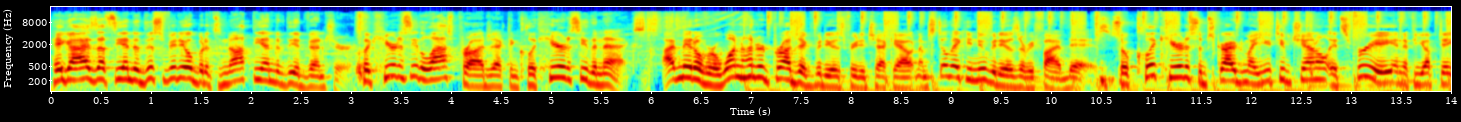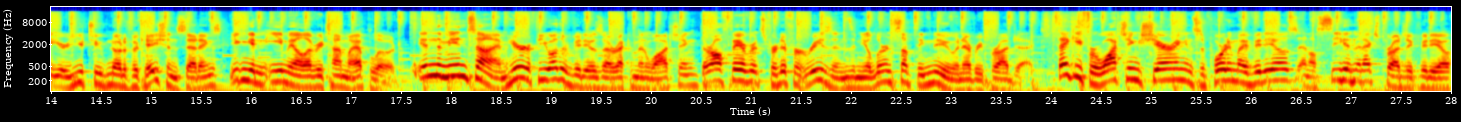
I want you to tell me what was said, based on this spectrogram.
Hey guys, that's the end of this video, but it's not the end of the adventure. Click here to see the last project and click here to see the next. I've made over 100 project videos for you to check out and I'm still making new videos every five days. So click here to subscribe to my YouTube channel. It's free and if you update your YouTube notification settings, you can get an email every time I upload. In the meantime, here are a few other videos I recommend watching. They're all favorites for different reasons and you'll learn something new in every project. Thank you for watching, sharing, and supporting my videos and I'll see you in the next project video.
